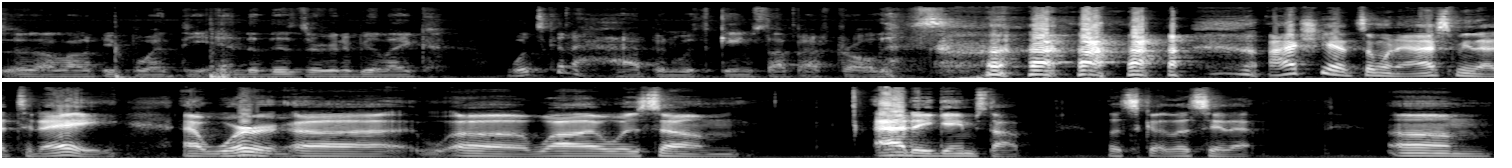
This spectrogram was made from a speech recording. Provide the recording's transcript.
a lot of people at the end of this, they're going to be like, what's going to happen with GameStop after all this? I actually had someone ask me that today at work mm-hmm. uh, uh, while I was um, at a GameStop. Let's go. Let's say that. Um,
